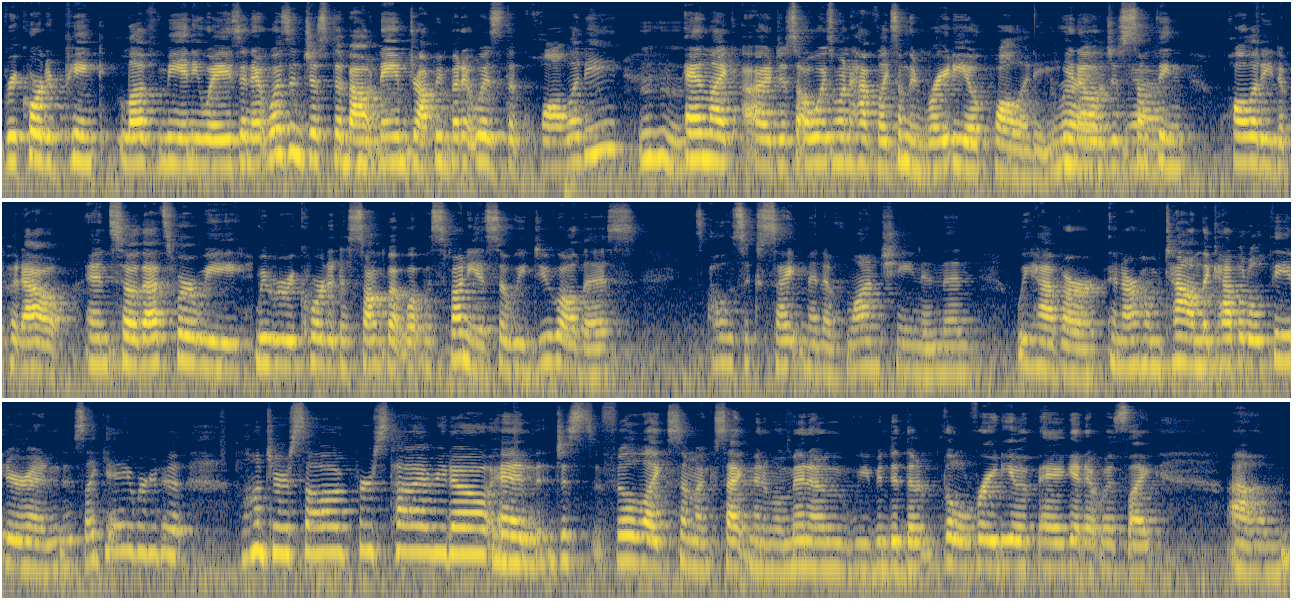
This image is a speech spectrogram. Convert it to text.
recorded Pink Love Me anyways and it wasn't just about mm-hmm. name dropping but it was the quality. Mm-hmm. And like I just always want to have like something radio quality you know just yeah. something quality to put out. And so that's where we we recorded a song but what was funny is so we do all this it's all this excitement of launching and then we have our in our hometown the Capitol Theater and it's like yay we're gonna launch our song first time you know? And just feel like some excitement and momentum. We even did the little radio thing and it was like um,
